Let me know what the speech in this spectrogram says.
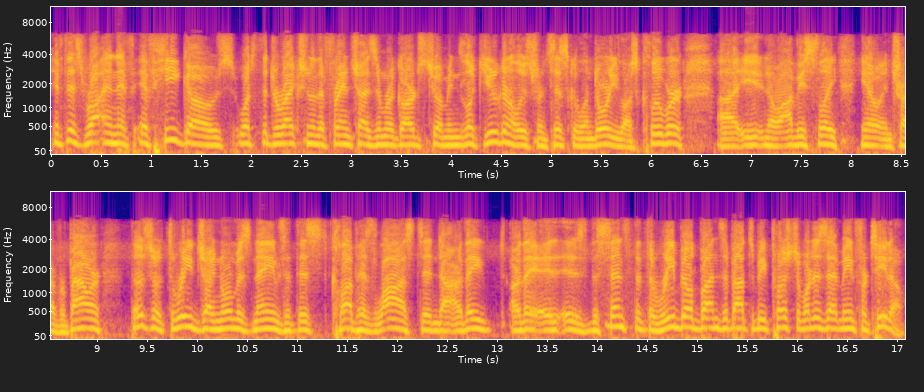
If this and if if he goes, what's the direction of the franchise in regards to? I mean, look, you're going to lose Francisco Lindor. You lost Kluber. Uh, you know, obviously, you know, and Trevor Bauer. Those are three ginormous names that this club has lost. And uh, are they are they is the sense that the rebuild button's about to be pushed? And what does that mean for Tito?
